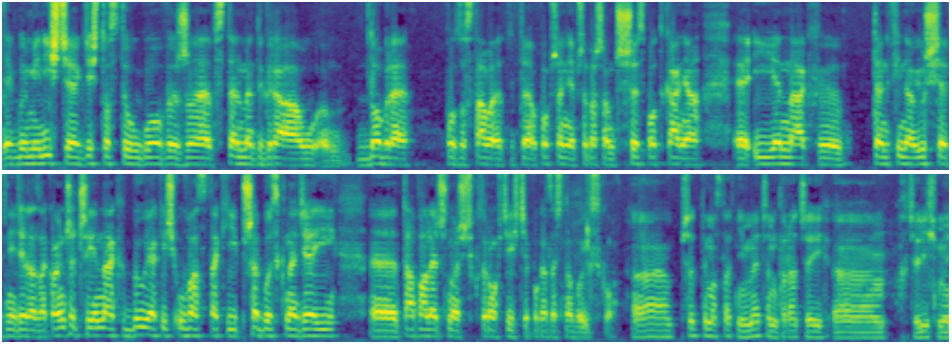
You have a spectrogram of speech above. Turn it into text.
jakby mieliście gdzieś to z tyłu głowy, że Stelmet grał dobre pozostałe, te poprzednie, przepraszam, trzy spotkania e, i jednak e, ten finał już się w niedzielę zakończy? Czy jednak był jakiś u Was taki przebłysk nadziei, e, ta waleczność, którą chcieliście pokazać na boisku? Przed tym ostatnim meczem to raczej chcieliśmy,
